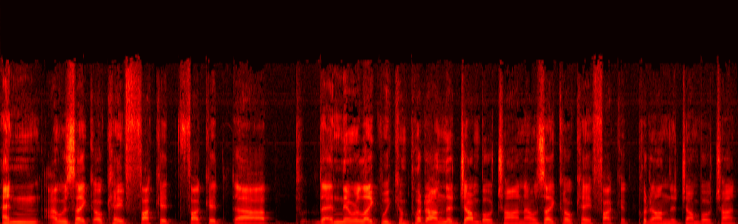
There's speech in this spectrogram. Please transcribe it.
And I was like, okay, fuck it, fuck it. Uh, and they were like, we can put it on the jumbotron. I was like, okay, fuck it, put it on the jumbotron.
